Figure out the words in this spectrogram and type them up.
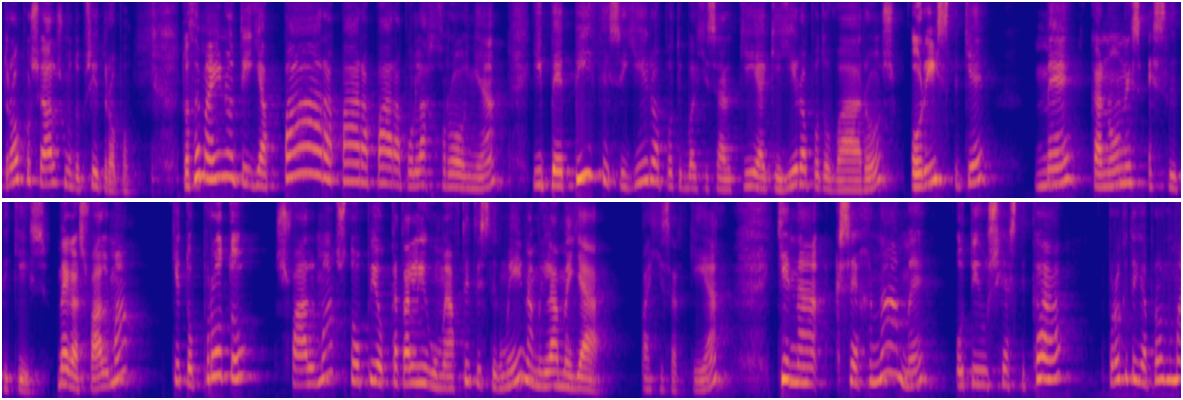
τρόπο, σε άλλους με το ψ τρόπο. Το θέμα είναι ότι για πάρα πάρα πάρα πολλά χρόνια η πεποίθηση γύρω από την παχυσαρκία και γύρω από το βάρος ορίστηκε με κανόνες αισθητικής. Μέγα σφάλμα και το πρώτο σφάλμα στο οποίο καταλήγουμε αυτή τη στιγμή να μιλάμε για παχυσαρκία και να ξεχνάμε ότι ουσιαστικά πρόκειται για πρόβλημα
